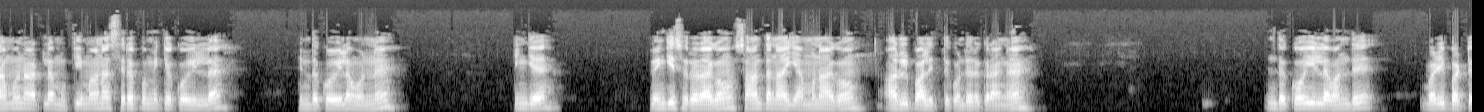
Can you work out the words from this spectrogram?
தமிழ்நாட்டில் முக்கியமான சிறப்புமிக்க கோயிலில் இந்த கோயிலும் ஒன்று இங்கே வெங்கீஸ்வரராகவும் சாந்தநாயகி அம்மனாகவும் அருள் பாலித்து கொண்டிருக்கிறாங்க. இந்த கோயிலில் வந்து வழிபட்டு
